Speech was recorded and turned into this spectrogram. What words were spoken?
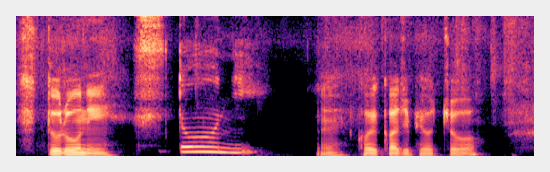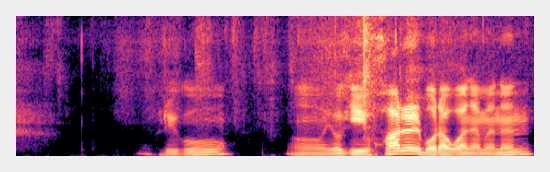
스트루니 스토니 네 거기까지 배웠죠 그리고 어, 여기 화를 뭐라고 하냐면은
